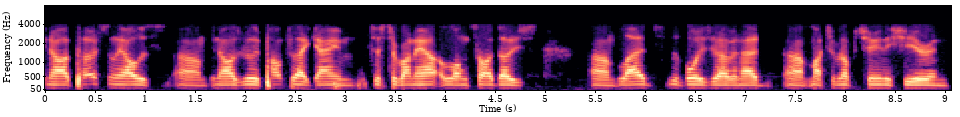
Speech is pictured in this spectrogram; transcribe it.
you know, I personally, I was um, you know I was really pumped for that game just to run out alongside those um, lads, the boys who haven't had uh, much of an opportunity this year, and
